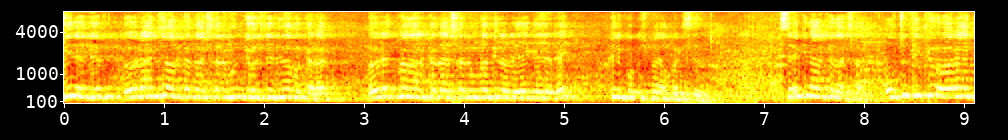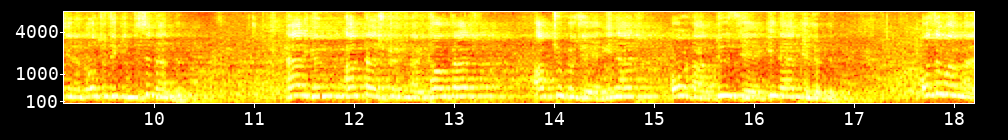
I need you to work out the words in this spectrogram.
birebir öğrenci arkadaşlarımın gözlerine bakarak, öğretmen arkadaşlarımla bir araya gelerek bir konuşma yapmak istedim. Sevgili arkadaşlar, 32 öğrencinin 32.si bendim. Her gün Aktaş köyünden kalkar, Akçakoca'ya iner, oradan Düzce'ye gider gelirdim. O zamanlar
